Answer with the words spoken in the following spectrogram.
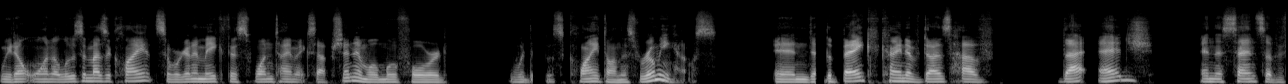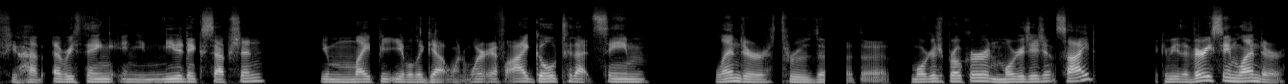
We don't want to lose him as a client. So we're going to make this one time exception and we'll move forward with this client on this rooming house. And the bank kind of does have that edge in the sense of if you have everything and you need an exception, you might be able to get one. Where if I go to that same lender through the, the mortgage broker and mortgage agent side, it can be the very same lender,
